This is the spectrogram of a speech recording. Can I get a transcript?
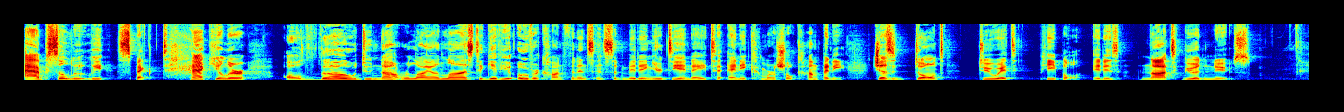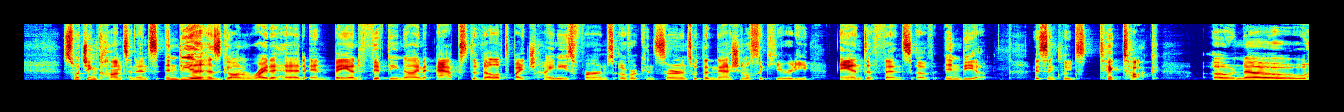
absolutely spectacular, although do not rely on laws to give you overconfidence in submitting your DNA to any commercial company. Just don't do it, people. It is not good news. Switching continents, India has gone right ahead and banned 59 apps developed by Chinese firms over concerns with the national security and defense of India. This includes TikTok. Oh no!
